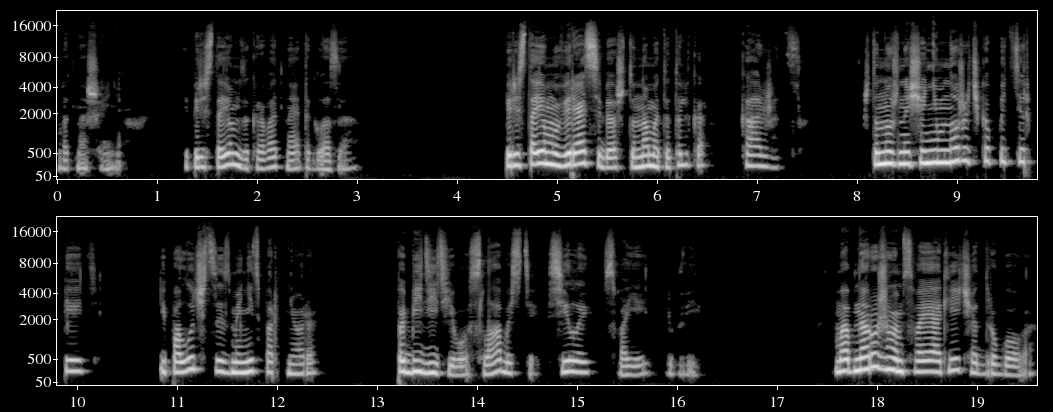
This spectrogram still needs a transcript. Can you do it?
в отношениях, и перестаем закрывать на это глаза. Перестаем уверять себя, что нам это только кажется что нужно еще немножечко потерпеть, и получится изменить партнера, победить его слабости силой своей любви. Мы обнаруживаем свои отличия от другого,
